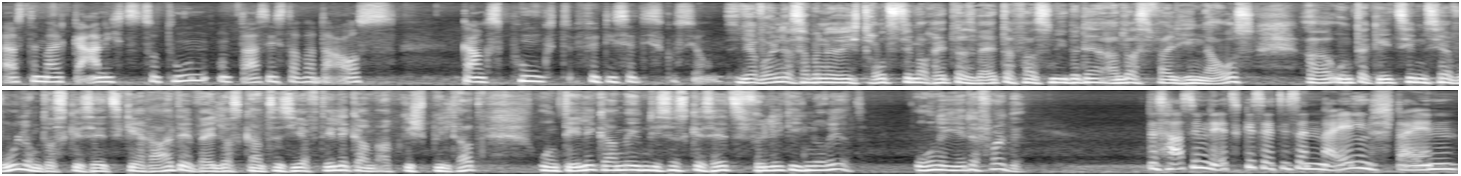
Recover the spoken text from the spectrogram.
erst einmal gar nichts zu tun und das ist aber der Ausgangspunkt für diese Diskussion. Wir wollen das aber natürlich trotzdem auch etwas weiterfassen über den Anlassfall hinaus. Äh, und da geht es eben sehr wohl um das Gesetz, gerade weil das Ganze sich auf Telegram abgespielt hat und Telegram eben dieses Gesetz völlig ignoriert, ohne jede Folge. Das Hass im Netzgesetz ist ein Meilenstein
